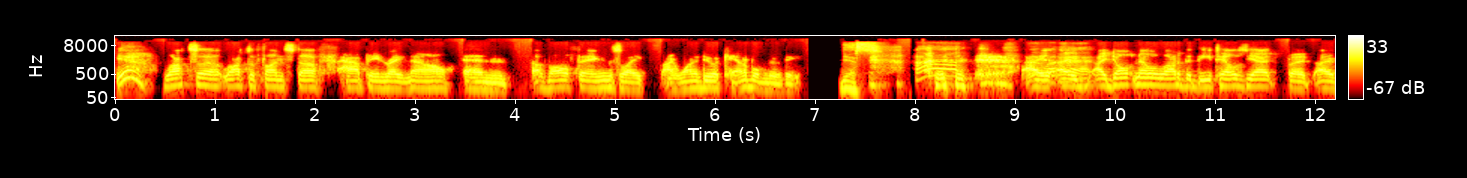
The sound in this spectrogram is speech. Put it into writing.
yeah lots of lots of fun stuff happening right now and of all things like i want to do a cannibal movie Yes. Ah, I, I. I don't know a lot of the details yet, but I,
